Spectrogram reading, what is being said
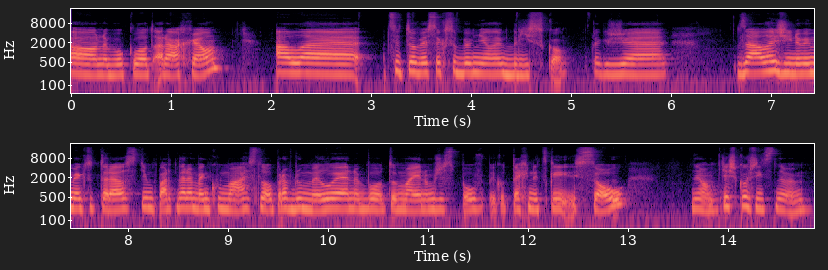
a, nebo Claude a Rachel, ale citově se k sobě měli blízko. Takže záleží, nevím, jak to teda s tím partnerem venku má, jestli opravdu miluje, nebo to má jenom, že spolu jako technicky jsou. No, těžko říct, nevím.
